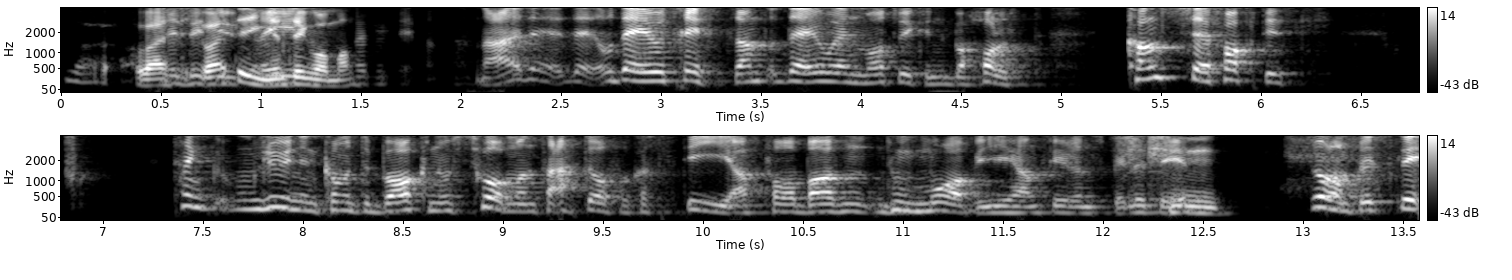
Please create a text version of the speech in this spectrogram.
jeg vet, Litt vet ingenting om han. Nei, det, det, og det er jo trist. sant? Det er jo en måte vi kunne beholdt Kanskje faktisk Tenk om Lunin kommer tilbake nå, så man ta ett år for Castilla for å bare sånn Nå må vi gi han fyren spilletid. Mm. Da har han plutselig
